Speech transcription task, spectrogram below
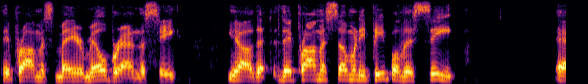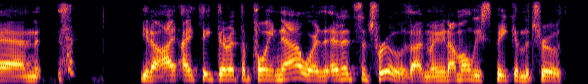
They promised Mayor Milbrand the seat. You know, they promised so many people this seat. And, you know, I, I think they're at the point now where, and it's the truth. I mean, I'm only speaking the truth.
